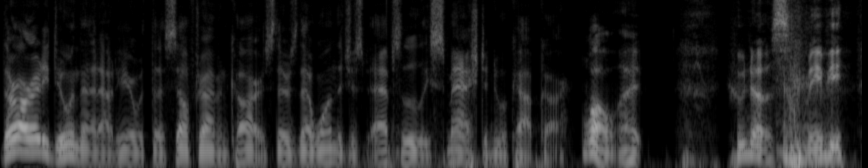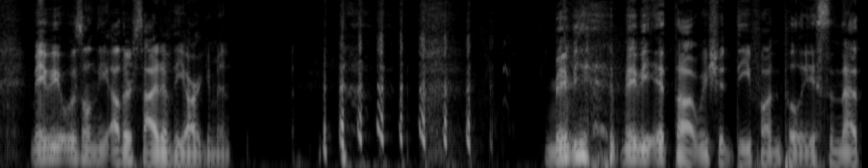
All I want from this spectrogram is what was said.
They're already doing that out here with the self-driving cars. There's that one that just absolutely smashed into a cop car. Well, I who knows? maybe maybe it was on the other side of the argument. maybe maybe it thought we should defund police and that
